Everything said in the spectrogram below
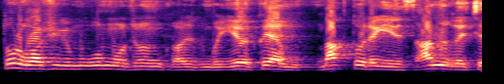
돌아가시기 뭐뭐 저는 뭐 이- 그냥 막도래기 싸는 거저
